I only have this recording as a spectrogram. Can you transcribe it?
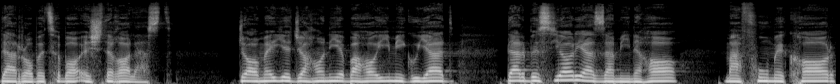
در رابطه با اشتغال است. جامعه جهانی بهایی می‌گوید در بسیاری از زمینه ها مفهوم کار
